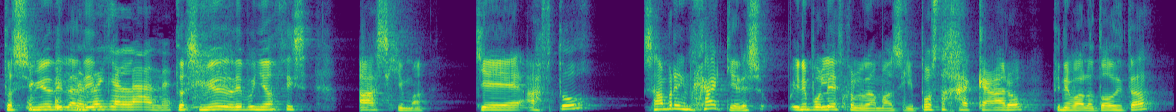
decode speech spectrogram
το σημείο δηλαδή. το σημείο δηλαδή που νιώθεις άσχημα. Και αυτό, σαν brain hackers, είναι πολύ εύκολο να μας βγει. Πώς θα χακάρω την ευαλωτότητα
